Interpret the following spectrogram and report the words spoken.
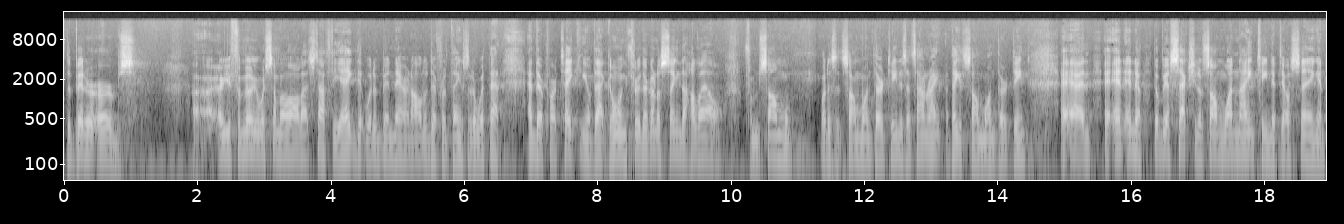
The bitter herbs. Are you familiar with some of all that stuff? The egg that would have been there and all the different things that are with that. And they're partaking of that, going through. They're going to sing the Hallel from Psalm what is it, Psalm 113? Does that sound right? I think it's Psalm 113. And, and, and there'll be a section of Psalm 119 that they'll sing. And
